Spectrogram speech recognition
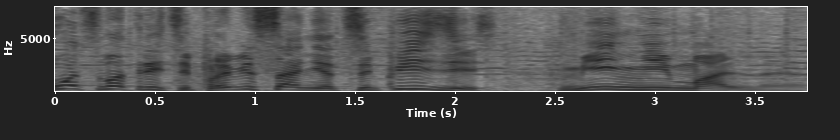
Вот смотрите, провисание цепи здесь минимальное.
